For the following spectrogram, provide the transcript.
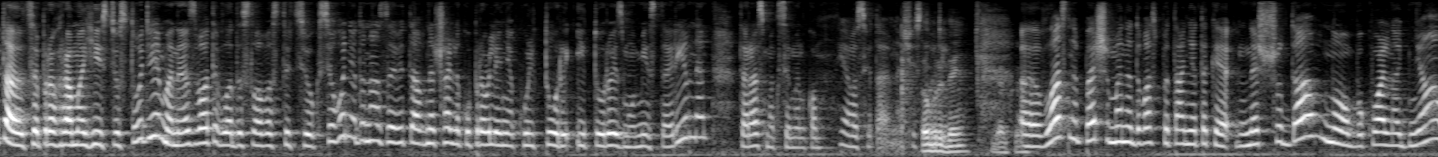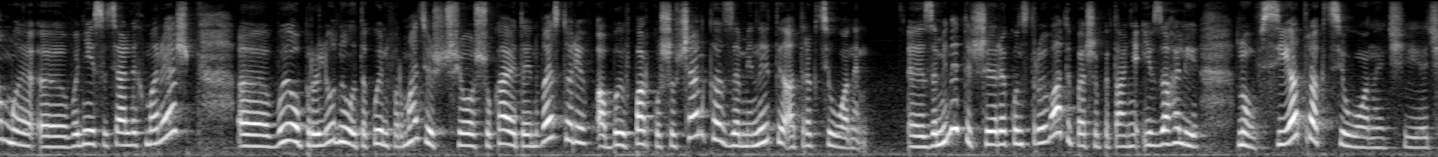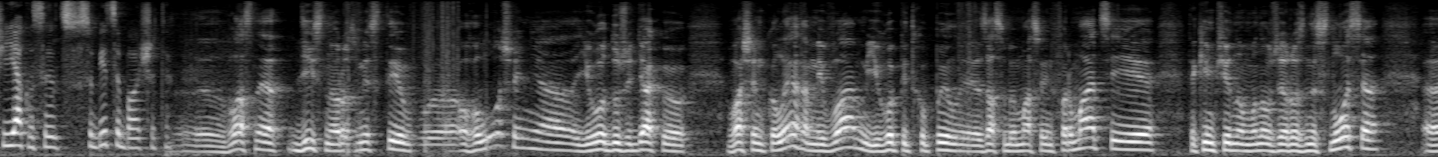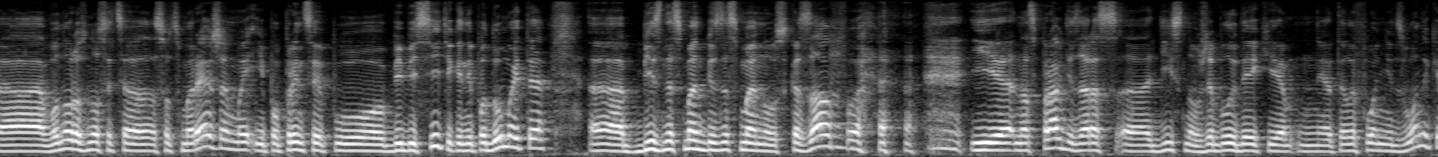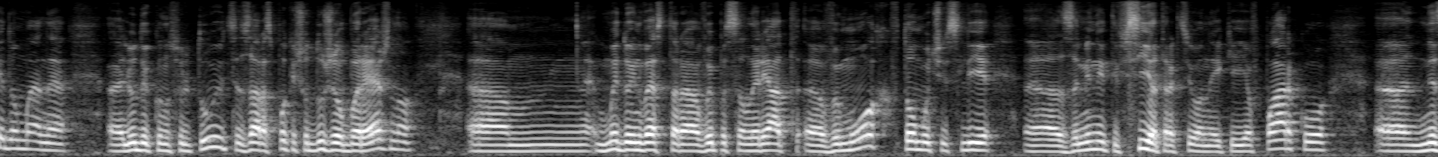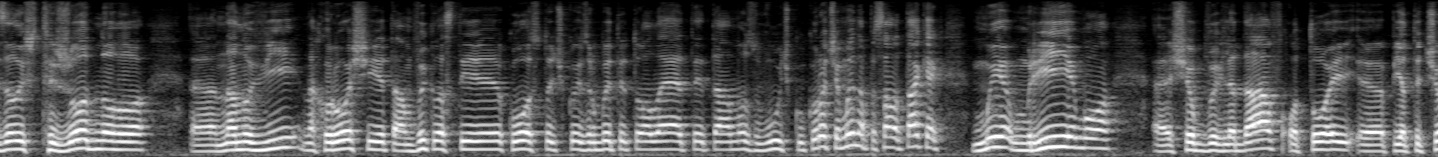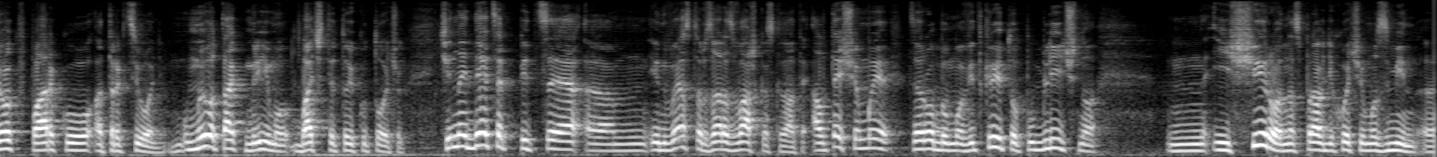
Вітаю, це програма «Гість у студії. Мене звати Владислава Стецюк. Сьогодні до нас завітав начальник управління культури і туризму міста Рівне Тарас Максименко. Я вас вітаю в нашій студії. Добрий день, дякую. Е, Власне, перше в мене до вас питання таке. Нещодавно, буквально днями, е, в одній з соціальних мереж е, ви оприлюднили таку інформацію, що шукаєте інвесторів, аби в парку Шевченка замінити атракціони. Е, Замінити чи реконструювати перше питання, і взагалі ну всі атракціони, чи, чи як ви собі це бачите? Е, Власне, дійсно розмістив е, оголошення. Його дуже дякую вашим колегам і вам. Його підхопили засоби масової інформації. Таким чином воно вже рознеслося. Е, Воно розноситься соцмережами і по принципу BBC, тільки не подумайте, е, бізнесмен бізнесмену сказав. І насправді зараз е, дійсно вже були деякі телефонні дзвоники до мене. Люди консультуються зараз, поки що дуже обережно. Ем, Ми до інвестора виписали ряд вимог, в тому числі замінити всі атракціони, які є в парку, не залишити жодного. е, На нові, на хороші, там викласти косточкою, зробити туалети, там озвучку. Коротше, ми написали так, як ми мріємо, е, щоб виглядав отой е, п'ятачок в парку атракціонів. Ми отак мріємо бачити той куточок. Чи знайдеться під це ем, інвестор, зараз важко сказати. Але те, що ми це робимо відкрито, публічно і щиро, насправді хочемо змін е,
